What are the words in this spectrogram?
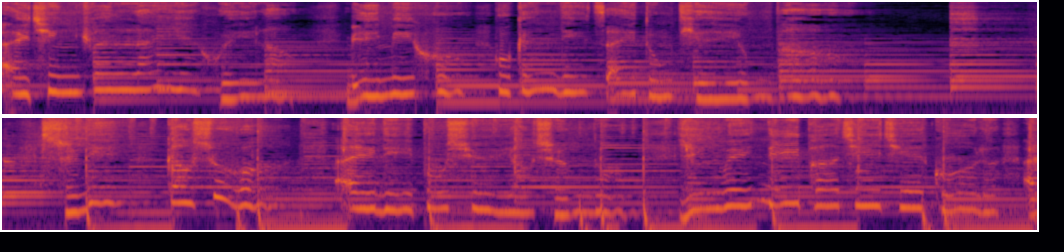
爱情原来也会老，迷迷糊糊跟你在冬天拥抱。是你告诉我。爱你不需要承诺，因为你怕季节过了，爱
